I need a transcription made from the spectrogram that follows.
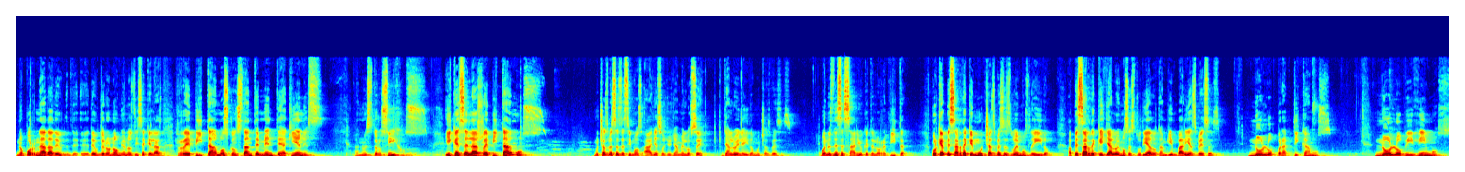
No por nada eh, Deuteronomio nos dice que las repitamos constantemente a quienes, a nuestros hijos, y que se las repitamos. Muchas veces decimos, ay, eso yo ya me lo sé, ya lo he leído muchas veces. Bueno, es necesario que te lo repita, porque a pesar de que muchas veces lo hemos leído, a pesar de que ya lo hemos estudiado también varias veces, no lo practicamos, no lo vivimos.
